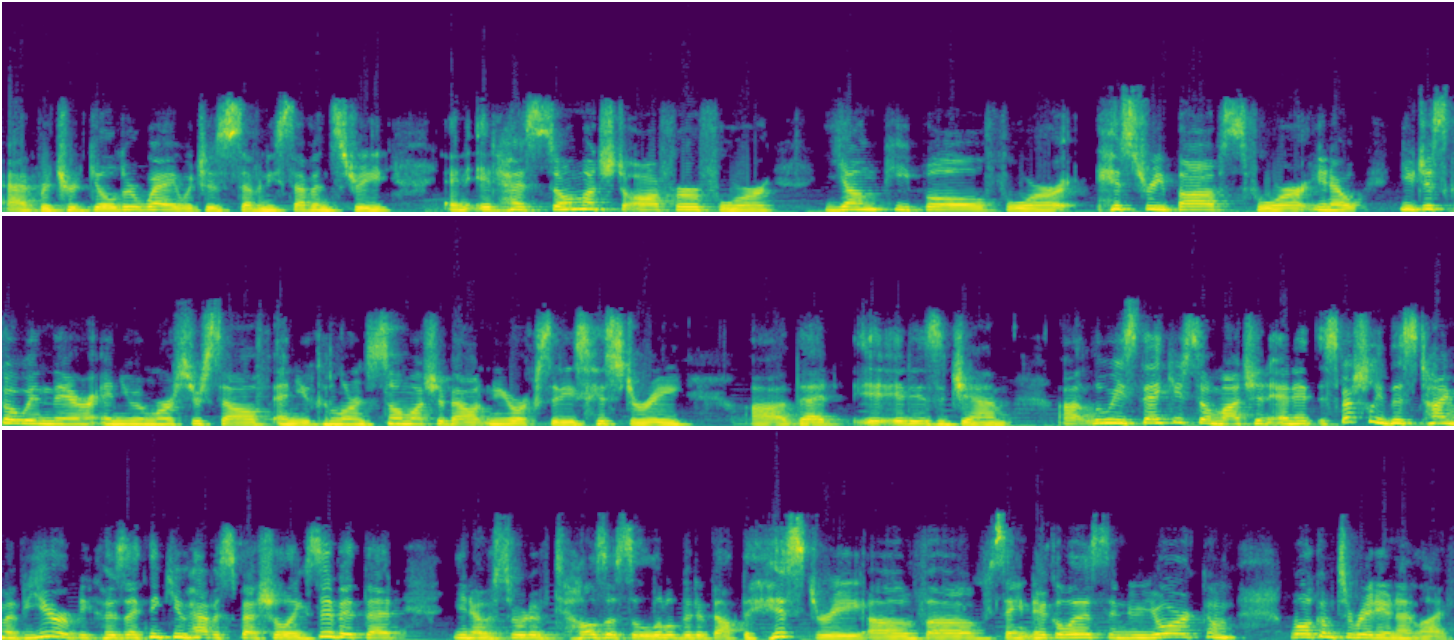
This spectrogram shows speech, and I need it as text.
at Richard Gilder Way, which is 77th Street. And it has so much to offer for young people, for history buffs, for, you know, you just go in there and you immerse yourself and you can learn so much about New York City's history uh, that it, it is a gem. Uh, Louise, thank you so much, and, and it, especially this time of year because I think you have a special exhibit that you know sort of tells us a little bit about the history of, of St. Nicholas in New York. Um, welcome to Radio Night Live.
